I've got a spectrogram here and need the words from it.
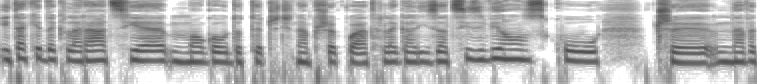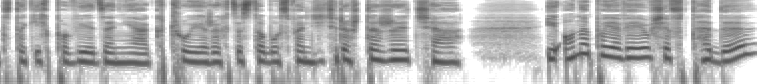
I takie deklaracje mogą dotyczyć na przykład legalizacji związku, czy nawet takich powiedzeń jak czuję, że chcę z tobą spędzić resztę życia. I one pojawiają się wtedy,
